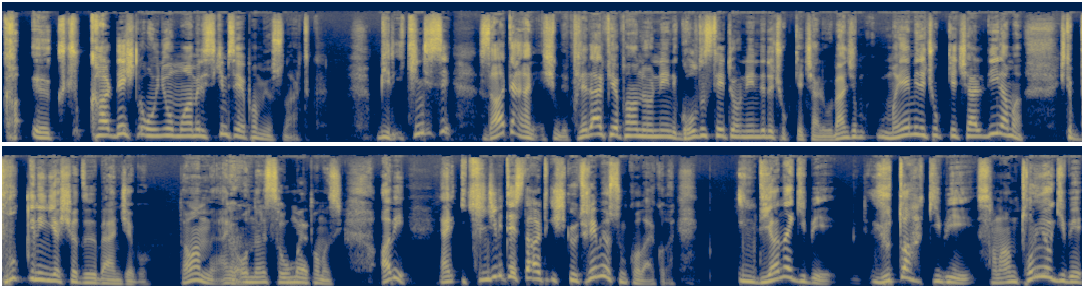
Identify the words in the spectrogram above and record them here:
ka- küçük kardeşle oynuyor muamelesi kimse yapamıyorsun artık. Bir. ikincisi zaten hani şimdi Philadelphia falan örneğinde Golden State örneğinde de çok geçerli bu. Bence Miami'de çok geçerli değil ama işte Brooklyn'in yaşadığı bence bu. Tamam mı? Hani evet. onların savunma yapaması. Abi yani ikinci viteste artık iş götüremiyorsun kolay kolay. Indiana gibi, Utah gibi, San Antonio gibi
